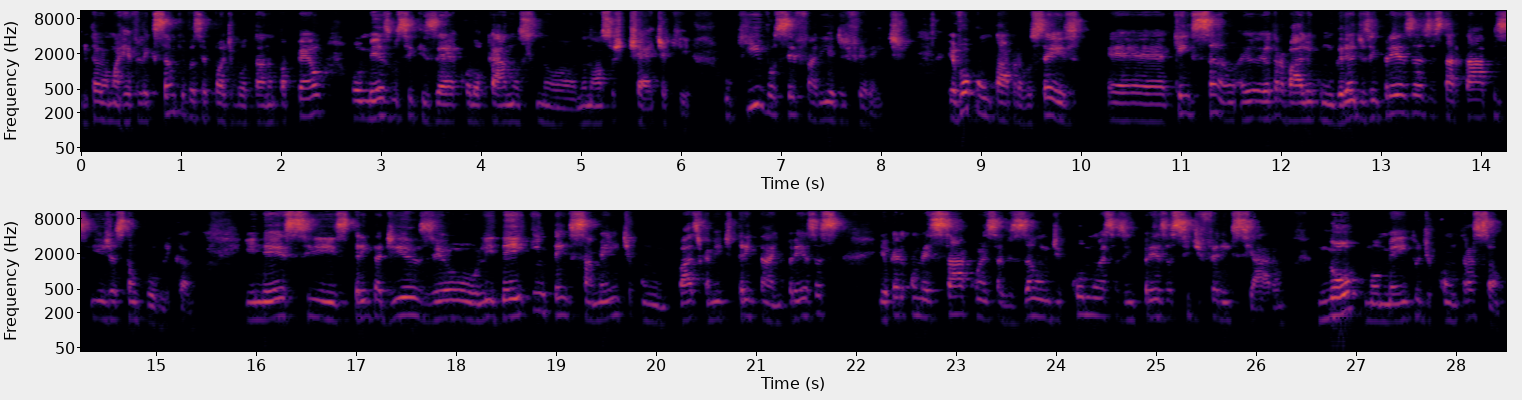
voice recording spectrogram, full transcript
Então, é uma reflexão que você pode botar no papel, ou mesmo se quiser colocar no, no, no nosso chat aqui. O que você faria de diferente? Eu vou contar para vocês é, quem são. Eu, eu, trabalho com grandes empresas, startups e gestão pública. E nesses 30 dias eu lidei intensamente com basicamente 30 empresas Eu quero começar com essa visão de como essas empresas se diferenciaram no momento de contração,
